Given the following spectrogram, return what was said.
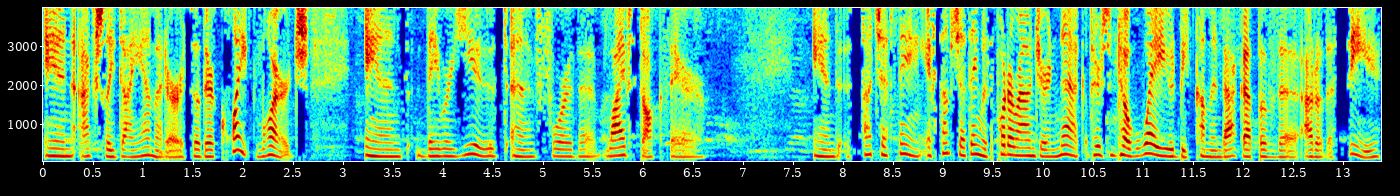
in actually diameter, so they're quite large, and they were used uh, for the livestock there. And such a thing, if such a thing was put around your neck, there's no way you'd be coming back up of the out of the sea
